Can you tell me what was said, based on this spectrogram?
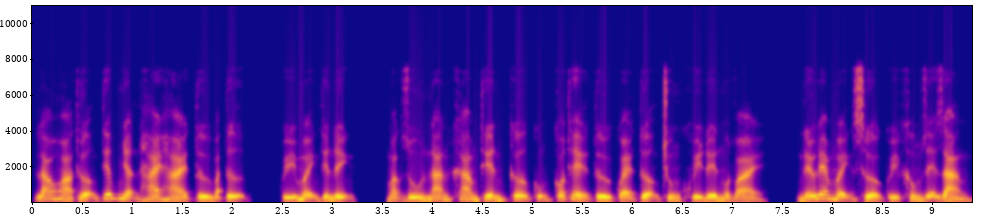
Lao hòa thượng tiếp nhận hai hài tử bắt tự, quý mệnh thiên định, mặc dù nan kham thiên cơ cũng có thể từ quẻ tượng trung khuy đến một vài, nếu đem mệnh sửa quý không dễ dàng,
